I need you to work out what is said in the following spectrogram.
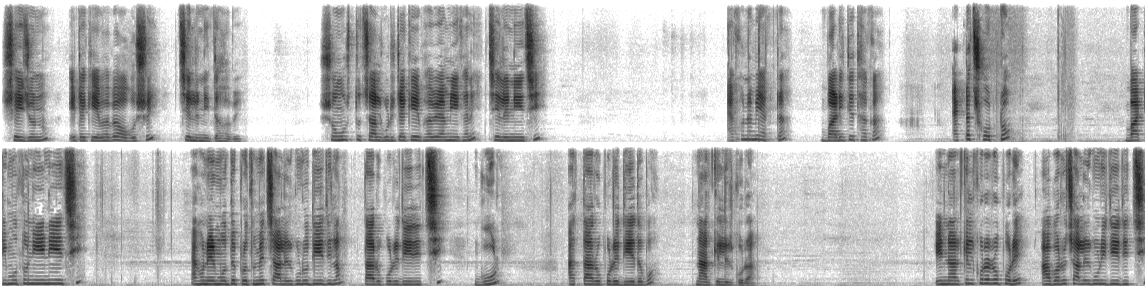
সেই জন্য এটাকে এভাবে অবশ্যই চেলে নিতে হবে। সমস্ত চালগুড়িটাকে এভাবে আমি এখানে চেলে নিয়েছি। এখন আমি একটা বাড়িতে থাকা একটা ছোট্ট বাটি মতো নিয়ে নিয়েছি। এখন এর মধ্যে প্রথমে চালের গুঁড়ো দিয়ে দিলাম, তার উপরে দিয়ে দিচ্ছি গুড়, আর তার উপরে দিয়ে দেব নারকেলের কোড়া এই নারকেল কোড়ার ওপরে আবারও চালের গুঁড়ি দিয়ে দিচ্ছি।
